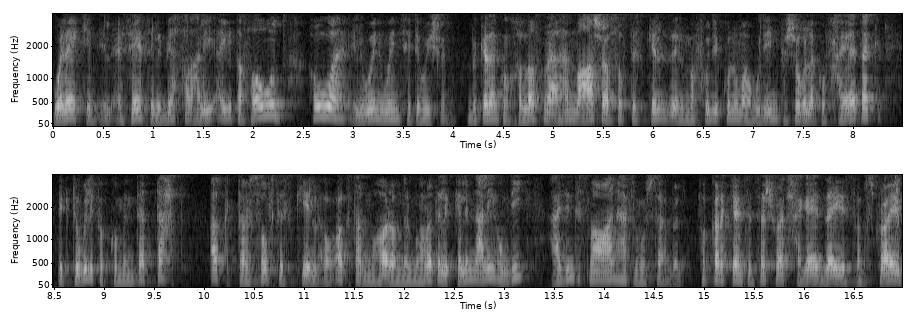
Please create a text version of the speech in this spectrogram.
ولكن الأساس اللي بيحصل عليه أي تفاوض هو ال win win situation بكده نكون خلصنا أهم 10 soft skills المفروض يكونوا موجودين في شغلك وفي حياتك. اكتبوا لي في الكومنتات تحت أكتر soft skill أو أكتر مهارة من المهارات اللي اتكلمنا عليهم دي عايزين تسمعوا عنها في المستقبل. فكرك كده ما تنساش شوية حاجات زي ال subscribe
